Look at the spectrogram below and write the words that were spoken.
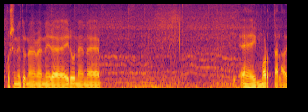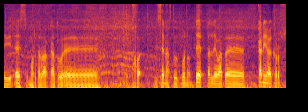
ikusi nitunen hemen nire irunen e, e, Immortal, adibi, ez Immortal bakatu, e, jo, izen dut, bueno, Death talde bat, e, Cannibal Corpse,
